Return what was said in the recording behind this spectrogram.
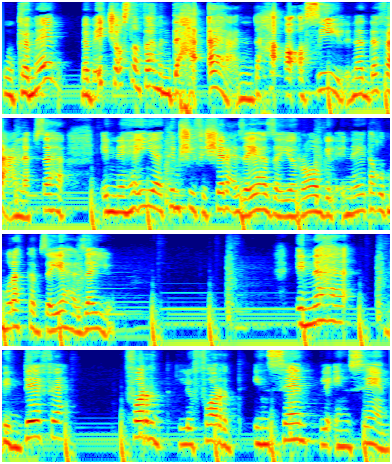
وكمان ما بقتش أصلا فاهمة إن ده حقها إن ده حق أصيل إنها تدافع عن نفسها إن هي تمشي في الشارع زيها زي الراجل إن هي تاخد مرتب زيها زيه. إنها بتدافع فرد لفرد إنسان لإنسان.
